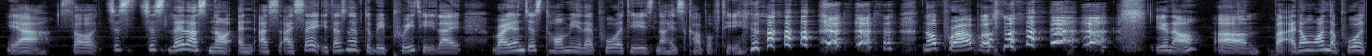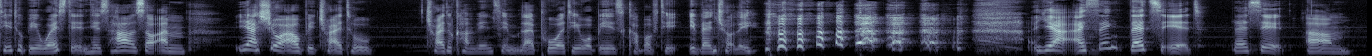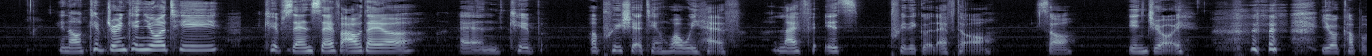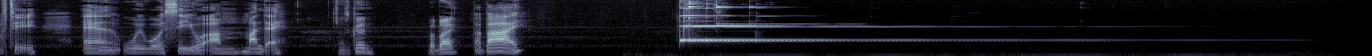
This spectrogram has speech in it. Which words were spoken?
Yeah. So just just let us know. And as I say, it doesn't have to be pretty. Like Ryan just told me that puer tea is not his cup of tea. no problem. you know. Um, but I don't want the puer tea to be wasted in his house. So I'm yeah, sure I'll be try to try to convince him that puer tea will be his cup of tea eventually. yeah, I think that's it. That's it. Um, you know, keep drinking your tea, keep staying safe out there, and keep appreciating what we have. Life is pretty good after all. So enjoy your cup of tea, and we will see you on Monday. Sounds good. Bye bye. Bye bye.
